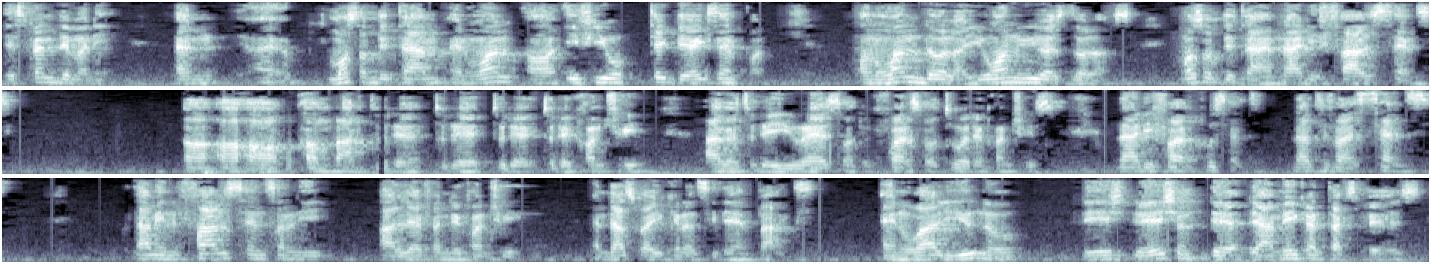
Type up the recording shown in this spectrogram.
they spend the money, and uh, most of the time, and one, uh, if you take the example, on one dollar, you want US dollars, most of the time, 95 cents uh, uh, uh, come back to the to the to the to the country, either to the US or to France or to other countries. 95 percent, 95 cents I mean, five cents only are left in the country, and that's why you cannot see the impacts. And while you know the, the, the American taxpayers,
